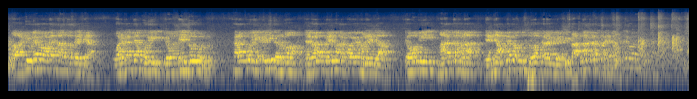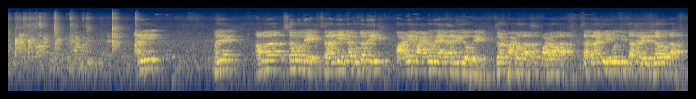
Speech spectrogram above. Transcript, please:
टिवल्या बावड्या चालत असायच्या. वर्गातल्या पोरी किंवा स्टेज जोडून खरा तो एकटी धर्म जगाला प्रेम अर्पावे म्हणायचा तेव्हा मी मनातल्या मनात यांनी आपल्यापासून सुरुवात करावी अशी प्रार्थना करत आहे आणि म्हणजे आम्हाला सर होते सरांनी एकदा कुठला तरी पाढे पाठ करून यायला सांगितले होते. जड पाठवला पाठवला स- एकोणतीस तासाकडे जड होता.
